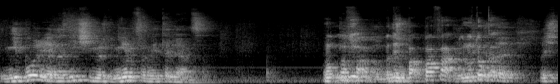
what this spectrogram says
не более различий между немцем и итальянцем. Ну, по е- факту, подожди, да. по, по факту, но только... Значит,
